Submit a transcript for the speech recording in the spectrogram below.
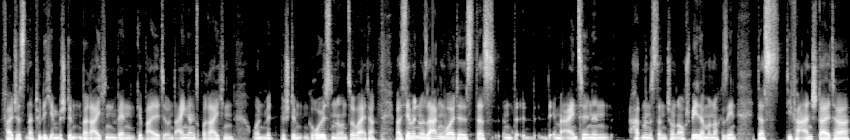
Falsches, natürlich in bestimmten Bereichen, wenn geballt und Eingangsbereichen und mit bestimmten Größen und so weiter. Was ich damit nur sagen wollte, ist, dass im Einzelnen hat man es dann schon auch später mal noch gesehen, dass die Veranstalter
